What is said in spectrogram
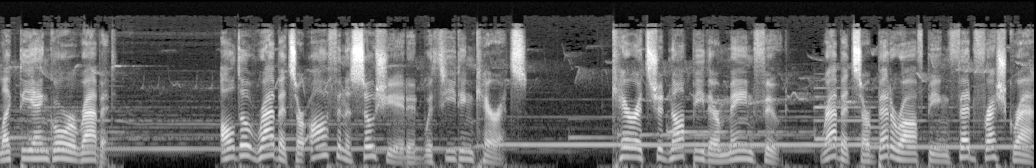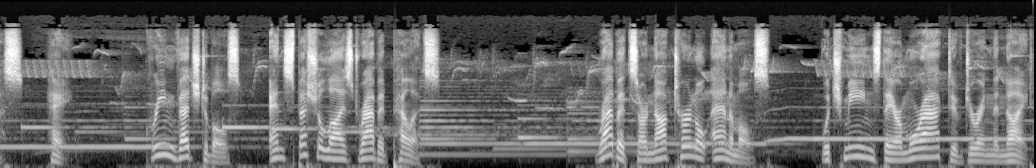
like the Angora rabbit. Although rabbits are often associated with eating carrots, carrots should not be their main food. Rabbits are better off being fed fresh grass, hay, green vegetables, and specialized rabbit pellets. Rabbits are nocturnal animals, which means they are more active during the night.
